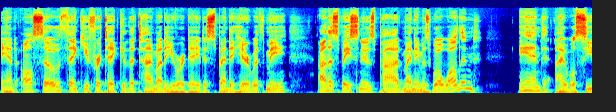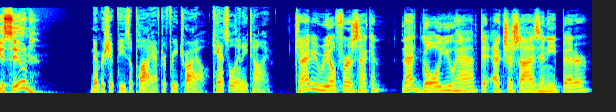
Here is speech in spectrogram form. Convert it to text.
And also, thank you for taking the time out of your day to spend it here with me on the Space News Pod. My name is Will Walden, and I will see you soon. Membership fees apply after free trial. Cancel anytime. Can I be real for a second? That goal you have to exercise and eat better,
